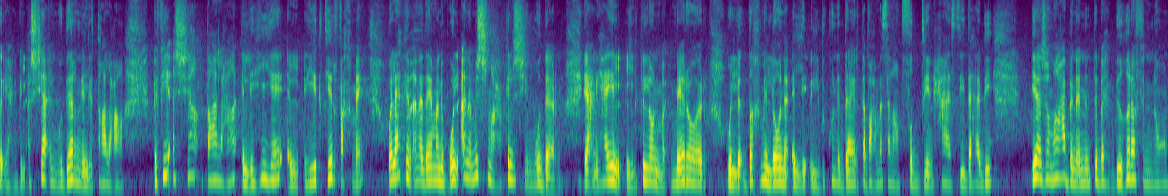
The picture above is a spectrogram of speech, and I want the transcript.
يعني بالأشياء ال modern اللي طالعة في أشياء طالعة اللي هي اللي هي كثير فخمة ولكن أنا دائما بقول أنا مش مع كل شيء modern. يعني هاي كلهم mirror والضخمة اللون اللي اللي بيكون الداير تبعها مثلا فضي نحاسي ذهبي. يا جماعة بدنا ننتبه بغرف النوم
